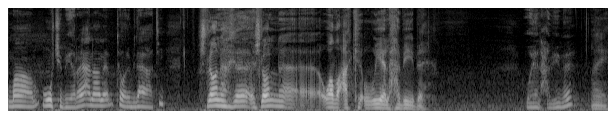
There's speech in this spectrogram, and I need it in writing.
ما مو كبيرة يعني أنا توني بداياتي. شلون شلون وضعك ويا الحبيبة؟ ويا الحبيبة؟ إي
